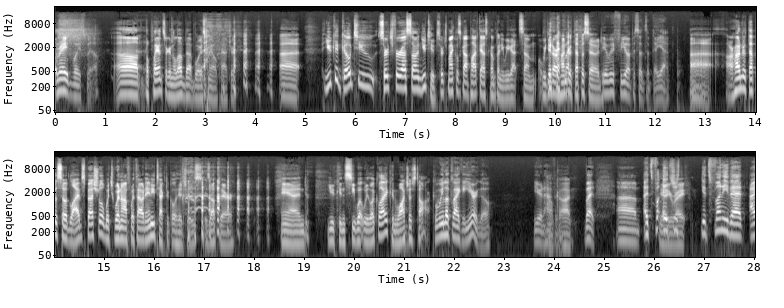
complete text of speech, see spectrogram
Great voicemail. Uh, the plants are going to love that voicemail, Patrick. uh, you could go to search for us on YouTube. Search Michael Scott Podcast Company. We got some. We did our hundredth episode. Yeah, we have a few episodes up there. Yeah. Uh, our hundredth episode live special, which went off without any technical hitches, is up there, and you can see what we look like and watch us talk. What we looked like a year ago, year and a half Oh, ago. God. But um, it's fu- Yeah, it's just right. it's funny that I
